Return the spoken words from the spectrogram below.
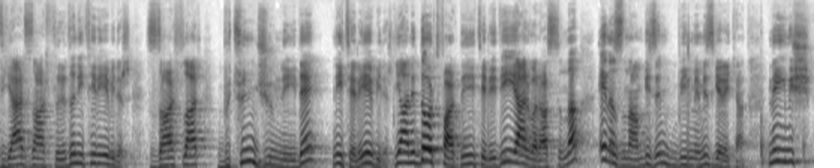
diğer zarfları da niteleyebilir. Zarflar bütün cümleyi de niteleyebilir. Yani dört farklı nitelediği yer var aslında. En azından bizim bilmemiz gereken. Neymiş?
